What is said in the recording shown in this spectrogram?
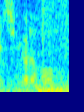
She got a home.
